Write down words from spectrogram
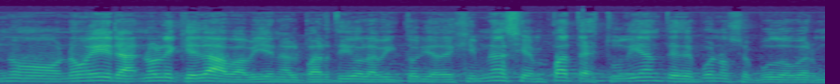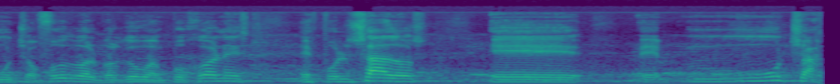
no, no, era, no le quedaba bien al partido la victoria de gimnasia, empata estudiantes, después no se pudo ver mucho fútbol porque hubo empujones, expulsados, eh, eh, muchas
